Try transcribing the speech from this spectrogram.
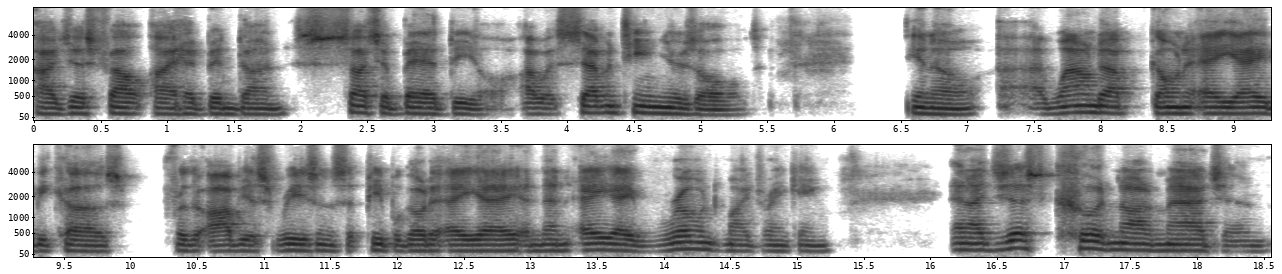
I just felt I had been done such a bad deal. I was 17 years old, you know, I wound up going to AA because for the obvious reasons that people go to AA, and then AA ruined my drinking. And I just could not imagine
